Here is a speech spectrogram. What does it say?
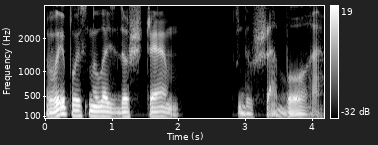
виплеснулась дощем душа Бога.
